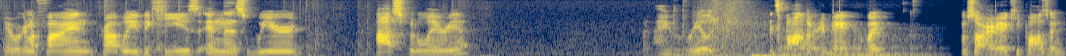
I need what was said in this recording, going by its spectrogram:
Okay, we're gonna find probably the keys in this weird hospital area. I really, it's bothering me. Like, I'm sorry, I keep pausing,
